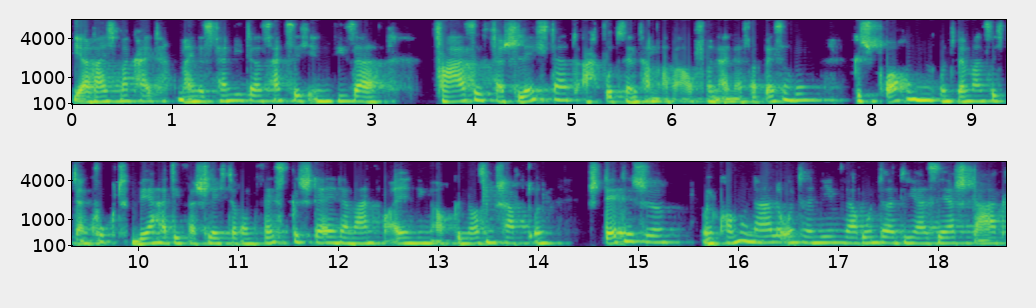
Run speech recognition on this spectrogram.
die Erreichbarkeit meines Vermieters hat sich in dieser Phase verschlechtert. Acht Prozent haben aber auch von einer Verbesserung gesprochen. Und wenn man sich dann guckt, wer hat die Verschlechterung festgestellt, da waren vor allen Dingen auch Genossenschaft und städtische und kommunale Unternehmen darunter, die ja sehr stark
